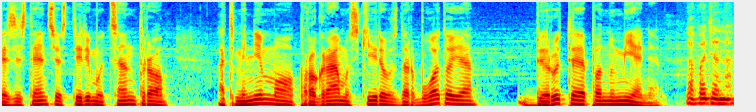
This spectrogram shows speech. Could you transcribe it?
rezistencijos tyrimų centro atminimo programų skyriaus darbuotoja Birutė Panumienė. Labadiena.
